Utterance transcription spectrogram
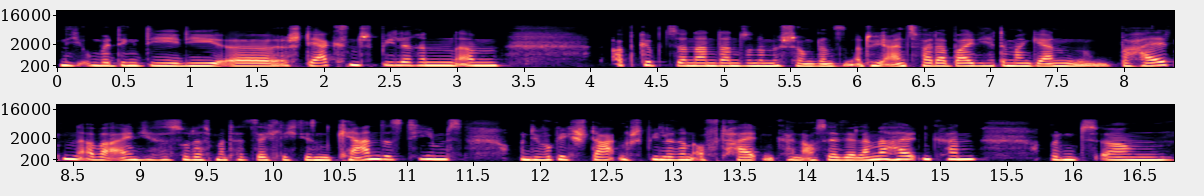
nicht unbedingt die, die äh, stärksten Spielerinnen ähm, abgibt, sondern dann so eine Mischung. Dann sind natürlich ein, zwei dabei, die hätte man gern behalten, aber eigentlich ist es so, dass man tatsächlich diesen Kern des Teams und die wirklich starken Spielerinnen oft halten kann, auch sehr, sehr lange halten kann. Und ähm,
